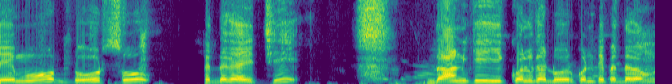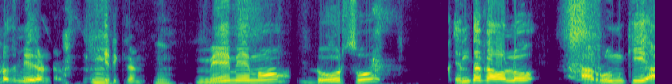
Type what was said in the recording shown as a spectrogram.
ఏమో డోర్స్ పెద్దగా ఇచ్చి దానికి ఈక్వల్గా డోర్ కొంటే పెద్దగా ఉండదు మీరు అంటారు కిటికీలని. మేమేమో డోర్స్ ఎంత కావాలో ఆ రూమ్కి ఆ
